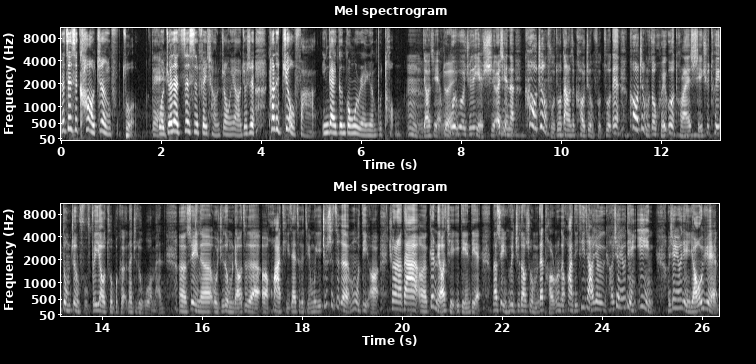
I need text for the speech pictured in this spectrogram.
那这是靠政府做。对，我觉得这是非常重要，就是他的救法应该跟公务人员不同。嗯，了解。对，我我觉得也是。而且呢，靠政府做当然是靠政府做，但靠政府做回过头来，谁去推动政府非要做不可？那就是我们。呃，所以呢，我觉得我们聊这个呃话题，在这个节目也就是这个目的啊，希望让大家呃更了解一点点。那所以你会知道说我们在讨论的话题听起来好像好像有点硬，好像有点遥远。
